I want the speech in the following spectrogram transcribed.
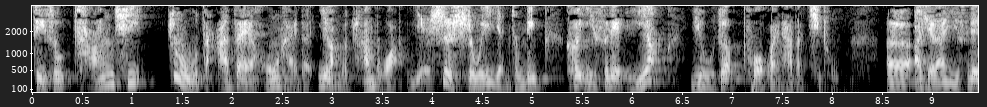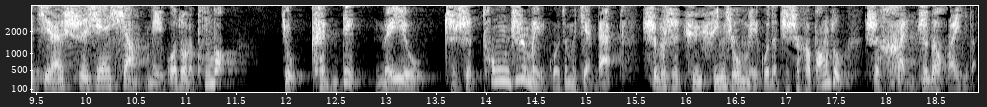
这艘长期驻扎在红海的伊朗的船舶啊，也是视为眼中钉，和以色列一样，有着破坏它的企图。呃，而且呢，以色列既然事先向美国做了通报，就肯定没有只是通知美国这么简单，是不是去寻求美国的支持和帮助，是很值得怀疑的。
